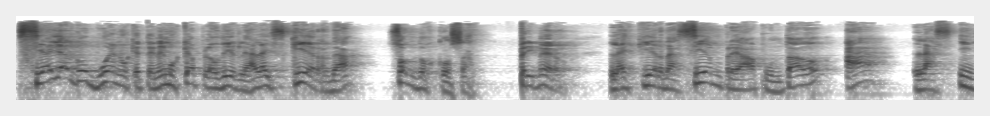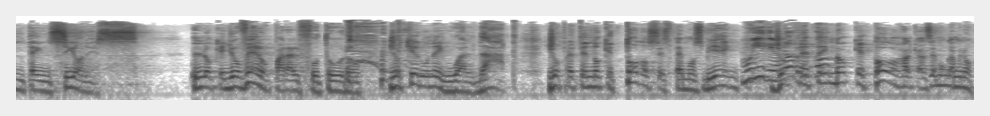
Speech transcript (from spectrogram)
Si hay algo bueno que tenemos que aplaudirle a la izquierda, son dos cosas. Primero, la izquierda siempre ha apuntado a las intenciones lo que yo veo para el futuro. Yo quiero una igualdad. Yo pretendo que todos estemos bien. Muy ideológico. Yo pretendo que todos alcancemos un camino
